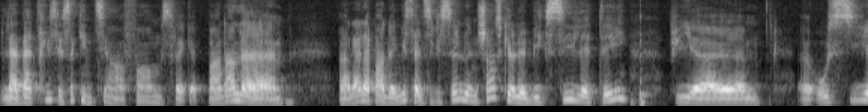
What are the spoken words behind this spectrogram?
la batterie, c'est ça qui me tient en forme. Ça fait que pendant la, pendant la pandémie, c'est difficile. Une chance que le Bixi l'été, puis aussi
